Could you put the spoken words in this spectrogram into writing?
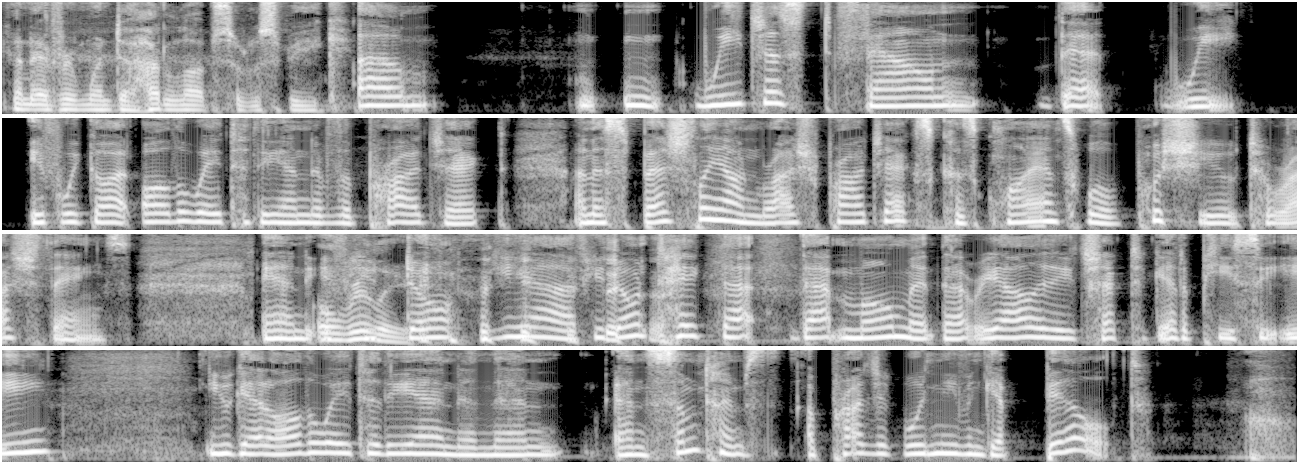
kind of everyone to huddle up, so to speak. Um, we just found that we, if we got all the way to the end of the project, and especially on rush projects, because clients will push you to rush things. And oh, if really? you don't, yeah, if you don't take that, that moment, that reality check to get a PCE, you get all the way to the end and then, and sometimes a project wouldn't even get built. Oh.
